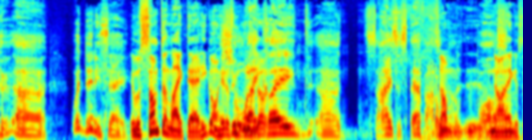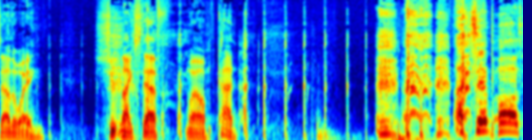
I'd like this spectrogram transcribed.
uh, what did he say? It was something like that. He gonna hit us Shoot with one like of those. Klay, uh, size of Steph. I don't Some, know. no, I think it's the other way. Shoot like Steph. Well, God, I said pause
